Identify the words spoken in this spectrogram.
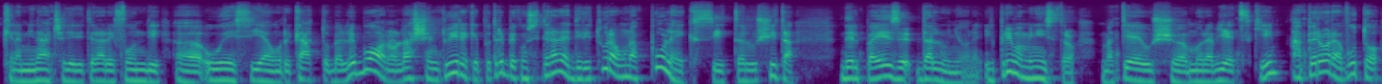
che la minaccia di ritirare i fondi eh, UE sia un ricatto bello e buono, lascia intuire che potrebbe considerare addirittura una polexit l'uscita del paese dall'Unione. Il primo ministro Mateusz Morawiecki ha per ora avuto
